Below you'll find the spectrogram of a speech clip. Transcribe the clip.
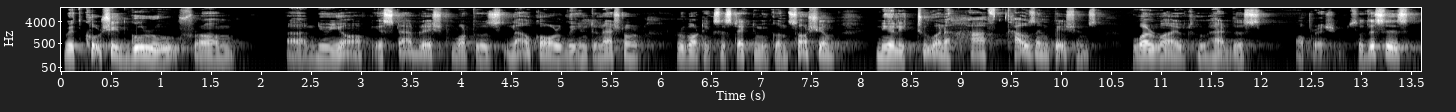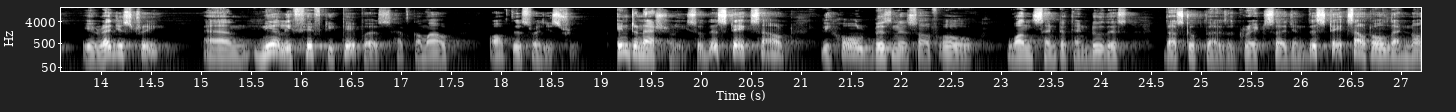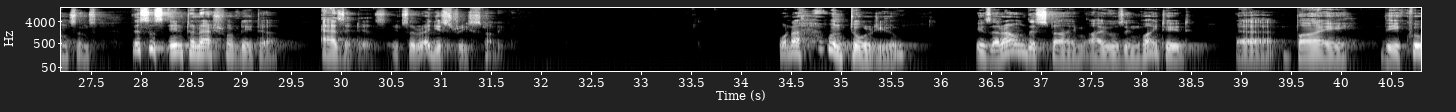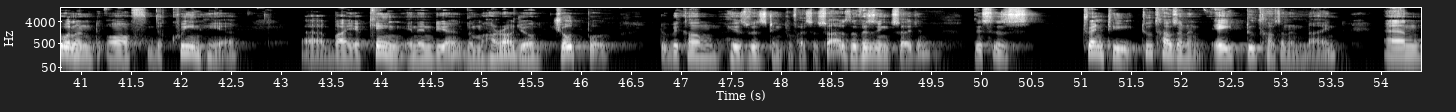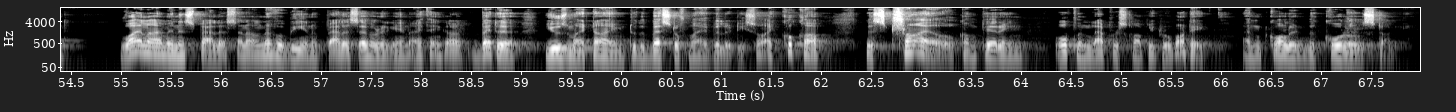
with Khurshid Guru from uh, New York, established what was now called the International Robotic Cystectomy Consortium, nearly two and a half thousand patients worldwide who had this operation. So, this is a registry, and nearly 50 papers have come out of this registry internationally. So, this takes out the whole business of, oh, one center can do this. Dasgupta is a great surgeon. This takes out all that nonsense. This is international data as it is, it's a registry study. What I haven't told you is around this time I was invited uh, by the equivalent of the Queen here, uh, by a king in India, the Maharaja of Jodhpur, to become his visiting professor. So I was the visiting surgeon. This is 20, 2008, 2009. And while I'm in his palace, and I'll never be in a palace ever again, I think I'll better use my time to the best of my ability. So I cook up this trial comparing open laparoscopic robotic and call it the coral study.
